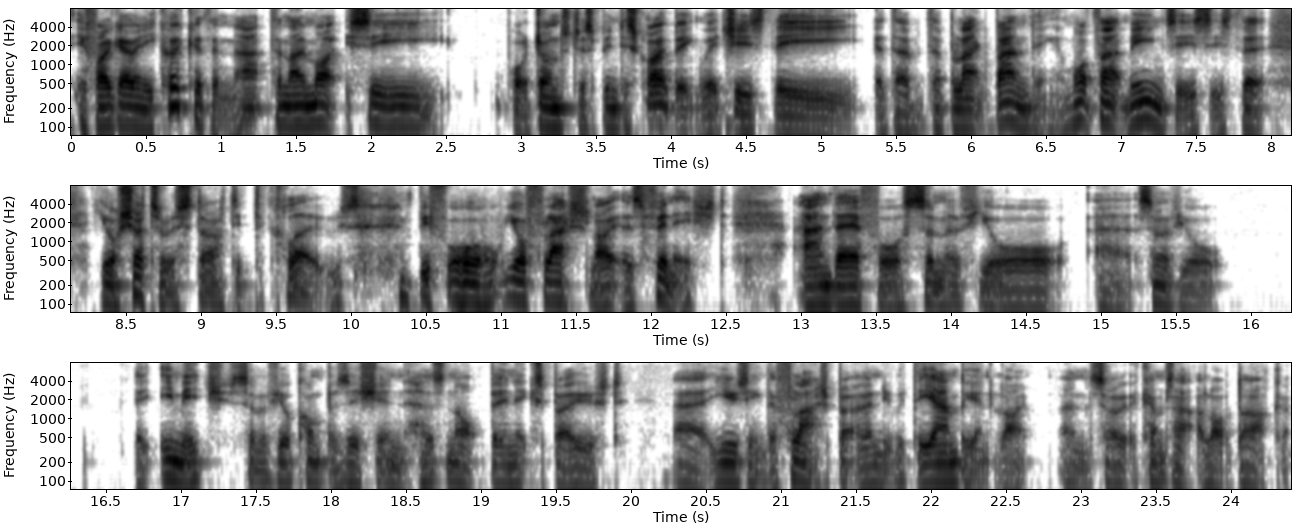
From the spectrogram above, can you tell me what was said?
if I go any quicker than that, then I might see what John's just been describing, which is the, the the black banding. And what that means is is that your shutter has started to close before your flashlight has finished, and therefore some of your uh, some of your image, some of your composition has not been exposed uh, using the flash, but only with the ambient light, and so it comes out a lot darker.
